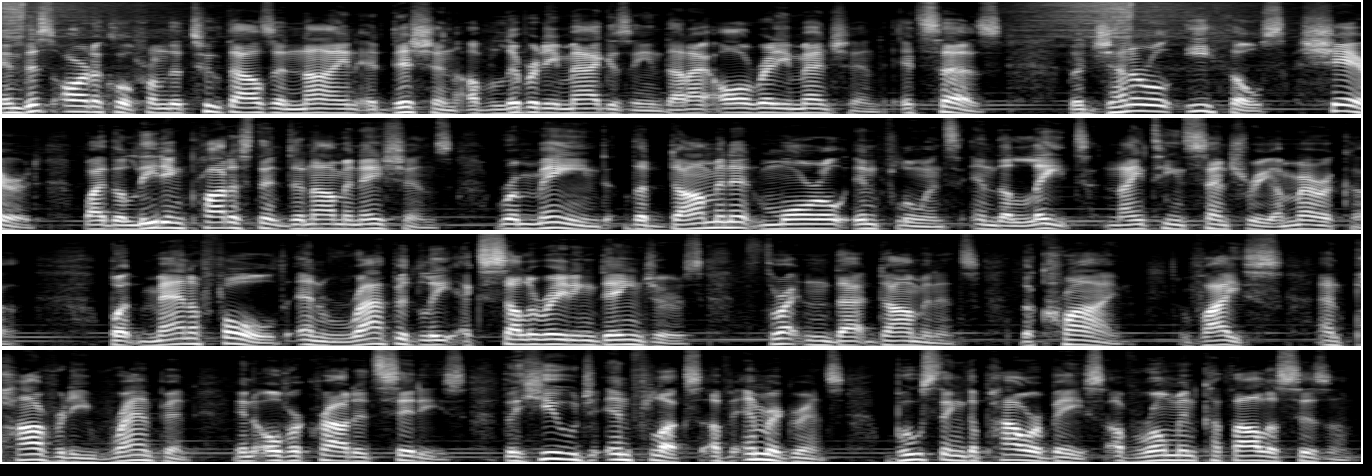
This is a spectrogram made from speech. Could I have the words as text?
In this article from the 2009 edition of Liberty magazine that I already mentioned, it says the general ethos shared by the leading Protestant denominations remained the dominant moral influence in the late 19th century America. But manifold and rapidly accelerating dangers threatened that dominance the crime, vice, and poverty rampant in overcrowded cities, the huge influx of immigrants boosting the power base of Roman Catholicism,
